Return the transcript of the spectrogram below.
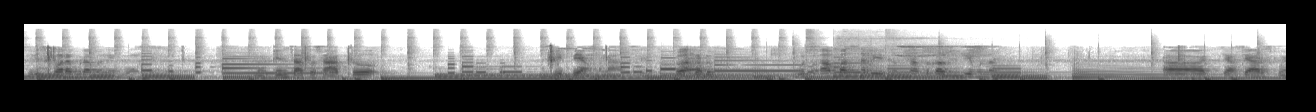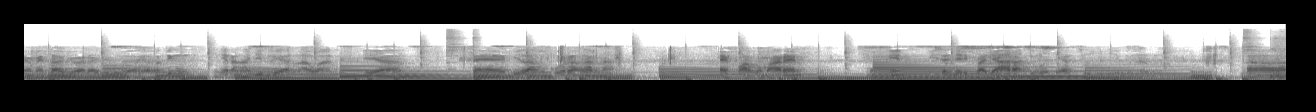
Jadi skornya berapa nih Bung mungkin satu-satu City yang menang sih. Waduh butuh apa seri satu kali City menang. Eh, Chelsea harus punya mental juara juga. Yang penting nyerang aja dulu ya lawan. Iya, saya bilang kurang karena FA kemarin mungkin bisa jadi pelajaran sih buat Chelsea. Eh,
